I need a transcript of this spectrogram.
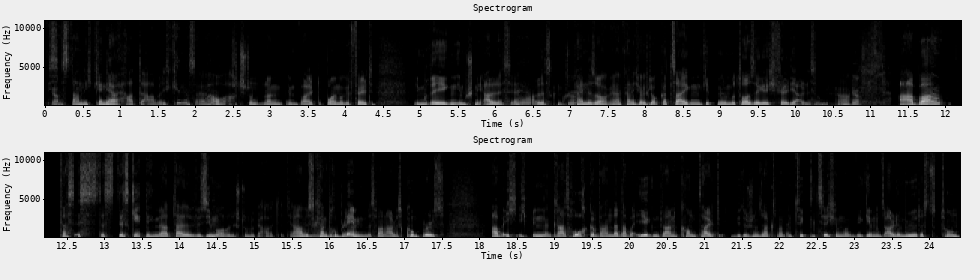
ist Ja. es dann, ich kenne ja harte Arbeit, ich kenne das ja auch acht Stunden lang im, Wald, Bäume gefällt, im Regen, im Schnee, alles, ja, ja alles gemacht. Keine Sorge, ja, kann ich euch locker zeigen, gib mir eine Motorsäge, ich fäll dir alles um. Ja. Ja. Aber das ist, das, das geht nicht. Da hat teilweise für 7 Euro die Stunde gearbeitet. Ja, aber ist kein Problem. Das waren alles Kumpels. Aber ich, ich bin gerade hochgewandert, aber irgendwann kommt halt, wie du schon sagst, man entwickelt sich und man, wir geben uns alle Mühe, das zu tun.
